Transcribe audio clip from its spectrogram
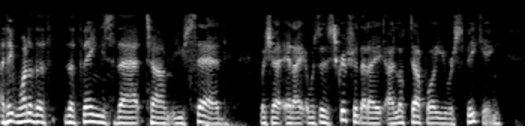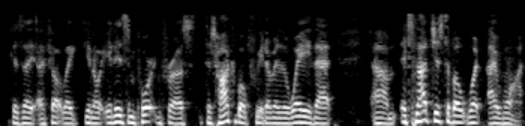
I think one of the the things that um, you said, which I, and I, it was a scripture that I, I looked up while you were speaking because I, I felt like you know it is important for us to talk about freedom in a way that um, it's not just about what I want,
